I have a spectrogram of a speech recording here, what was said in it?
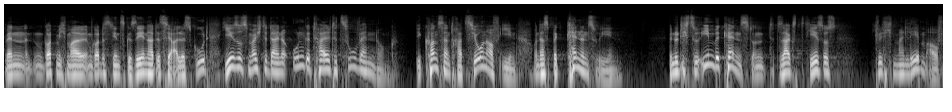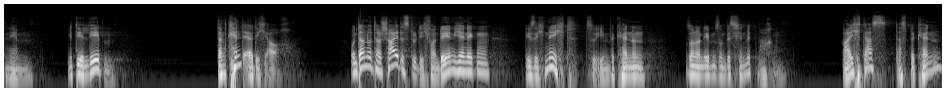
wenn Gott mich mal im Gottesdienst gesehen hat, ist ja alles gut. Jesus möchte deine ungeteilte Zuwendung, die Konzentration auf ihn und das Bekennen zu ihm. Wenn du dich zu ihm bekennst und sagst, Jesus, ich will dich in mein Leben aufnehmen, mit dir leben, dann kennt er dich auch. Und dann unterscheidest du dich von denjenigen, die sich nicht zu ihm bekennen sondern eben so ein bisschen mitmachen. Reicht das, das Bekennen?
